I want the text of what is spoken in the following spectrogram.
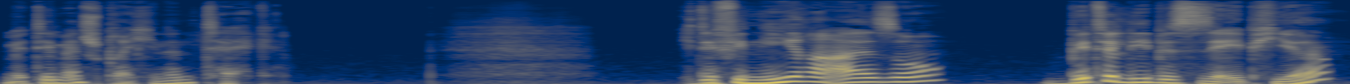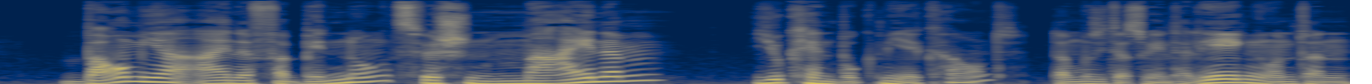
mit dem entsprechenden Tag. Ich definiere also, bitte liebes Zapier, baue mir eine Verbindung zwischen meinem You Can Book Me Account, da muss ich das so hinterlegen und dann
